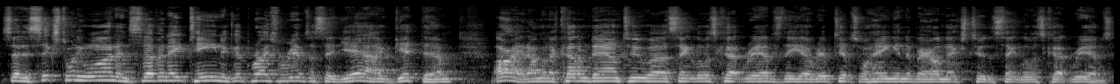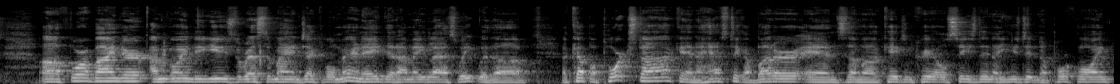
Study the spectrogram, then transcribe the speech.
Said, is 621 and 718 a good price for ribs? I said, yeah, I get them. All right, I'm gonna cut them down to uh, St. Louis cut ribs. The uh, rib tips will hang in the barrel next to the St. Louis cut ribs. Uh, for a binder, I'm going to use the rest of my injectable marinade that I made last week with uh, a cup of pork stock and a half stick of butter and some uh, Cajun Creole seasoning. I used it in a pork loin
